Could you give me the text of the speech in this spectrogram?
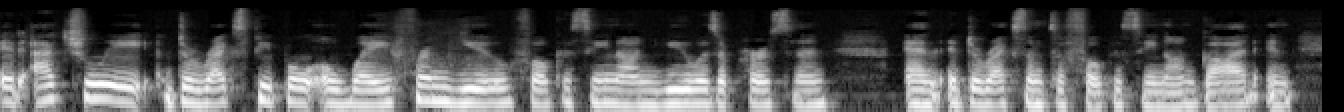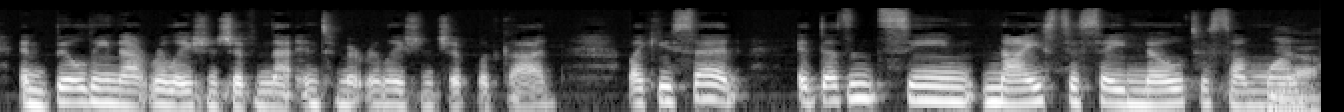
It actually directs people away from you, focusing on you as a person, and it directs them to focusing on God and and building that relationship and that intimate relationship with God. Like you said, it doesn't seem nice to say no to someone yeah.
